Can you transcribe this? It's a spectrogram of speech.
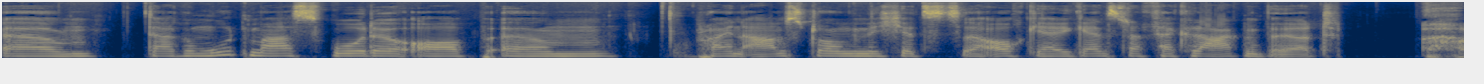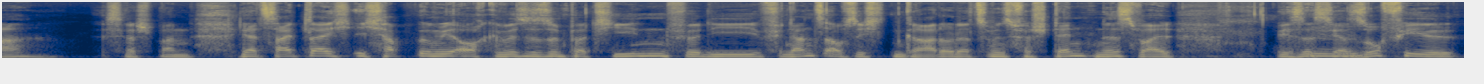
ähm, da gemutmaßt wurde, ob ähm, Brian Armstrong nicht jetzt äh, auch Gary Gensler verklagen wird. Aha. Ist ja spannend. Ja, zeitgleich, ich habe irgendwie auch gewisse Sympathien für die Finanzaufsichten gerade oder zumindest Verständnis, weil es ist mhm. ja so viel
